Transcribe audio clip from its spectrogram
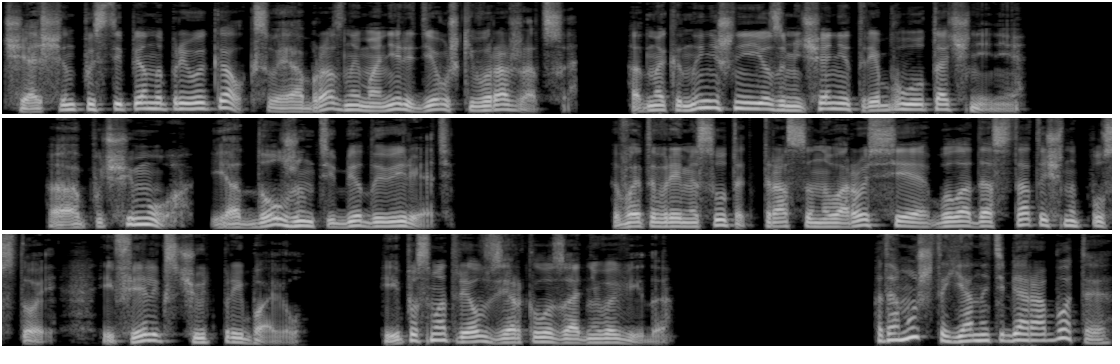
Чащин постепенно привыкал к своеобразной манере девушки выражаться, однако нынешнее ее замечание требовало уточнения. «А почему? Я должен тебе доверять». В это время суток трасса Новороссия была достаточно пустой, и Феликс чуть прибавил. И посмотрел в зеркало заднего вида. «Потому что я на тебя работаю,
